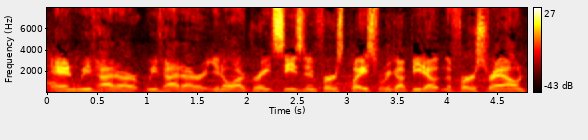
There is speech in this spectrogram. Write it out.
and we've had our we've had our you know our great season in first place where we got beat out in the first round,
